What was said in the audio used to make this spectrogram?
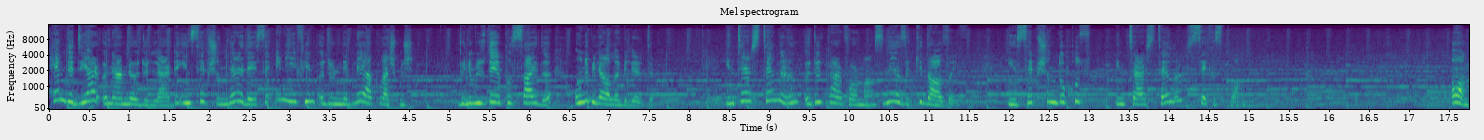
hem de diğer önemli ödüllerde Inception neredeyse en iyi film ödülüne bile yaklaşmış. Günümüzde yapılsaydı onu bile alabilirdi. Interstellar'ın ödül performansı ne yazık ki daha zayıf. Inception 9, Interstellar 8 puan. 10.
